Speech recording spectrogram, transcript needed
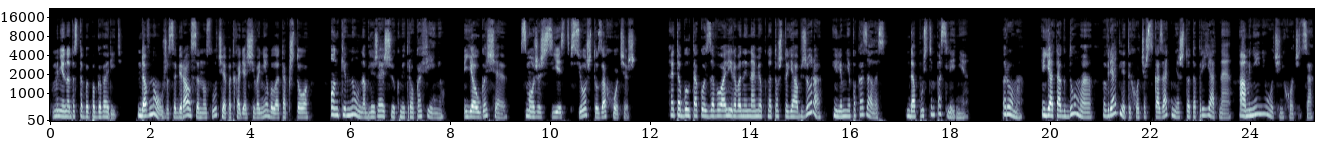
Мне надо с тобой поговорить. Давно уже собирался, но случая подходящего не было, так что...» Он кивнул на ближайшую к метро кофейню. «Я угощаю. Сможешь съесть все, что захочешь». Это был такой завуалированный намек на то, что я обжора? Или мне показалось? Допустим, последнее. Рома, я так думаю, вряд ли ты хочешь сказать мне что-то приятное, а мне не очень хочется.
